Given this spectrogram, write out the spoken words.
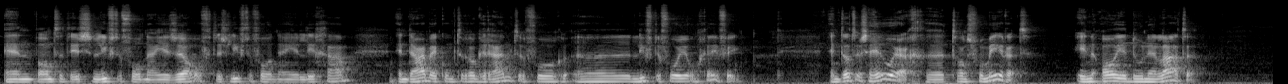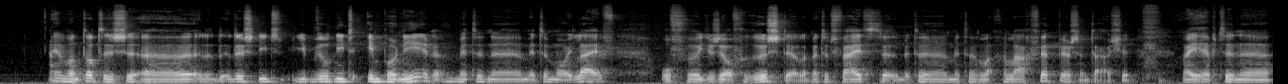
En, want het is liefdevol naar jezelf, het is liefdevol naar je lichaam. En daarbij komt er ook ruimte voor uh, liefde voor je omgeving. En dat is heel erg uh, transformerend in al je doen en laten. En want dat is uh, dus niet, je wilt niet imponeren met een, met een mooi lijf. Of jezelf geruststellen met het feit, met, met een, laag vetpercentage. Maar je hebt een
